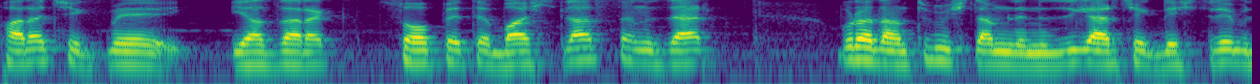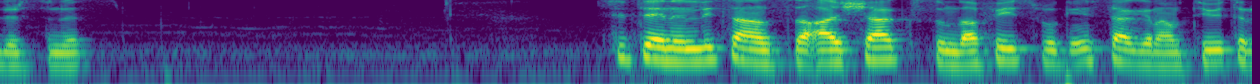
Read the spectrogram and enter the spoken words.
para çekme yazarak sohbete başlarsanız eğer buradan tüm işlemlerinizi gerçekleştirebilirsiniz. Sitenin lisansı aşağı kısımda Facebook, Instagram, Twitter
